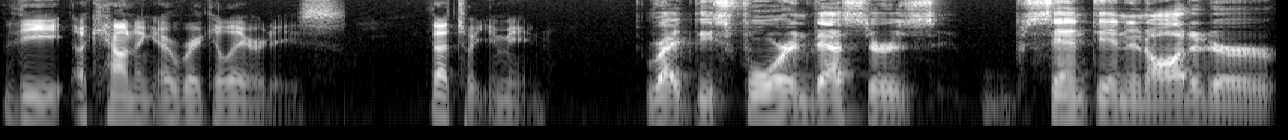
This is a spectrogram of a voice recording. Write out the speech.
the accounting irregularities. That's what you mean. Right. These four investors sent in an auditor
